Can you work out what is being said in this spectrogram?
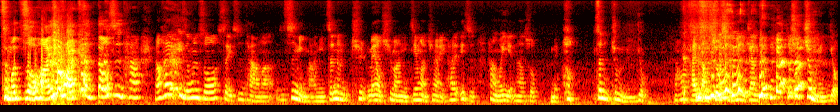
怎么走啊？因为我还看都是他，然后他就一直问说：“谁是他吗？是你吗？你真的去没有去吗？你今晚去哪里？”他就一直他很会演，他说：“没有，真的就没有。”然后还恼羞成怒这样子，就说就没有，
